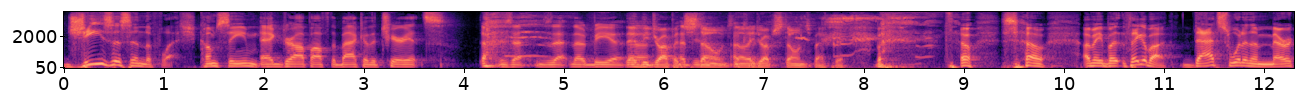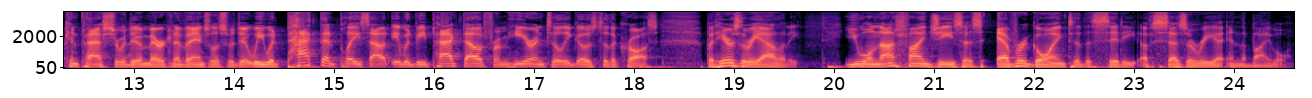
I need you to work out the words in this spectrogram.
Jesus in the flesh. Come see him. egg drop off the back of the chariots is that is that that would be a, They'd be uh, dropping that'd be- stones. No, they okay. drop stones back there. So, so I mean, but think about it. That's what an American pastor would do. American evangelist would do. We would pack that place out. It would be packed out from here until he goes to the cross. But here's the reality: you will not find Jesus ever going to the city of Caesarea in the Bible.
